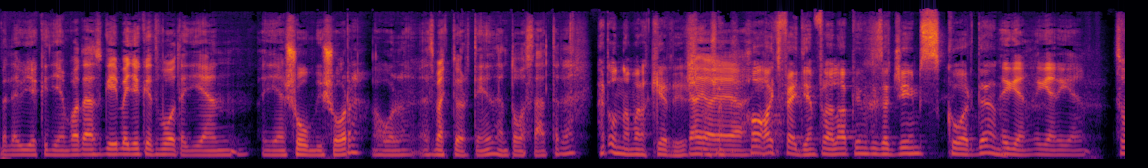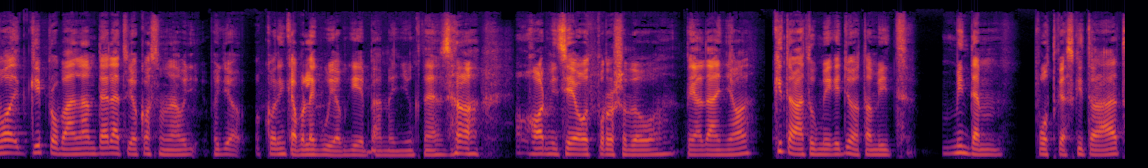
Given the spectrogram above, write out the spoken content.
beleüljek egy ilyen vadászgébe. Egyébként volt egy ilyen, egy ilyen show műsor, ahol ez megtörtént, nem tudom, azt láttad -e? Hát onnan van a kérdés. Ja, ja, ja, ja. Ha hagyd fedjen fel alapján, ez a James Corden? Igen, igen, igen. Szóval kipróbálnám, de lehet, hogy akkor azt mondanám, hogy, hogy akkor inkább a legújabb gépben menjünk, ne ezzel a 30 éve ott porosodó példányjal. Kitaláltunk még egy olyat, amit minden podcast kitalált,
